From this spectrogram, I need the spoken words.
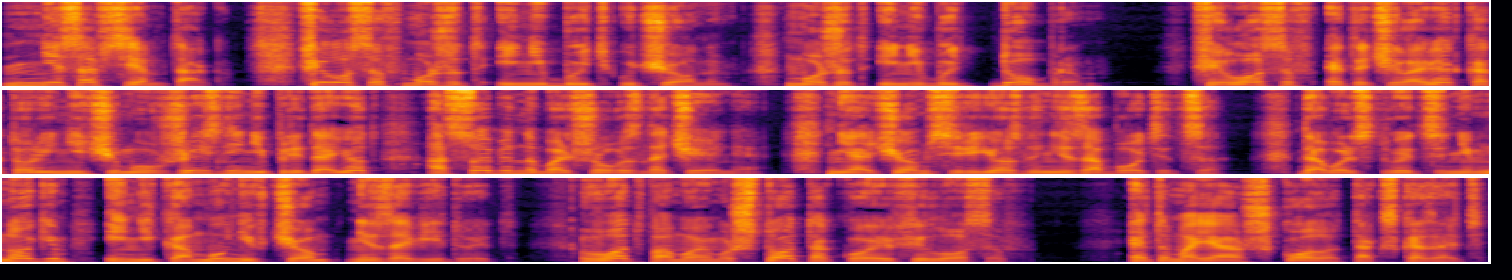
Не совсем так. Философ может и не быть ученым, может и не быть добрым. Философ — это человек, который ничему в жизни не придает особенно большого значения, ни о чем серьезно не заботится, довольствуется немногим и никому ни в чем не завидует. Вот, по-моему, что такое философ. Это моя школа, так сказать.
